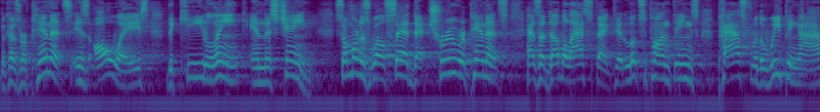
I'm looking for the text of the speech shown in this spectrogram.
Because repentance is always the key link in this chain. Someone has well said that true repentance has a double aspect. It looks upon things past with a weeping eye,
